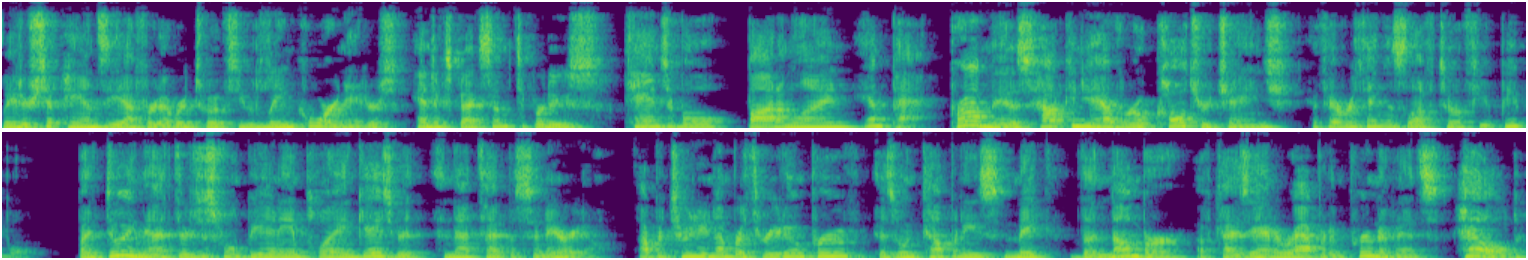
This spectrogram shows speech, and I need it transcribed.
Leadership hands the effort over to a few lean coordinators and expects them to produce tangible bottom line impact. Problem is, how can you have real culture change if everything is left to a few people? By doing that, there just won't be any employee engagement in that type of scenario. Opportunity number three to improve is when companies make the number of Kaizen or rapid improvement events held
